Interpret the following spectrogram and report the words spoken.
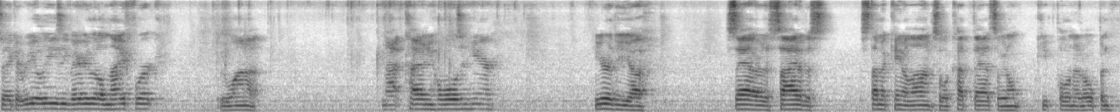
Take it real easy, very little knife work. We want to not cut any holes in here. Here the uh, side or the side of the stomach came along, so we'll cut that so we don't keep pulling it open.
